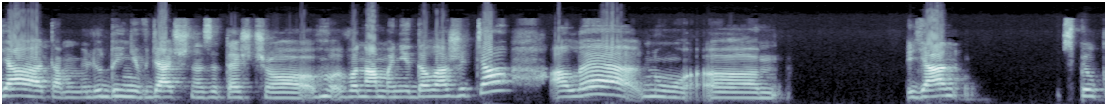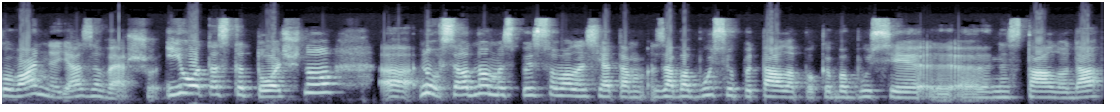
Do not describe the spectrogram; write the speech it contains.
Я там людині вдячна за те, що вона мені дала життя, але ну е, я спілкування я завершу. І от остаточно, е, ну, все одно ми списувалися, я там за бабусю питала, поки бабусі е, не стало. Да?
